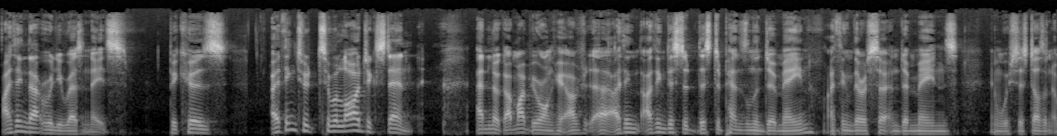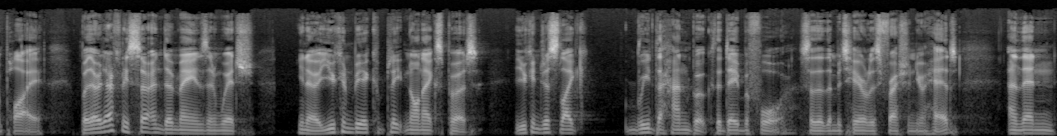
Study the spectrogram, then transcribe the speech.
I think that really resonates because I think to to a large extent, and look, I might be wrong here. Uh, I think I think this this depends on the domain. I think there are certain domains in which this doesn't apply, but there are definitely certain domains in which you know you can be a complete non-expert. You can just like read the handbook the day before so that the material is fresh in your head, and then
